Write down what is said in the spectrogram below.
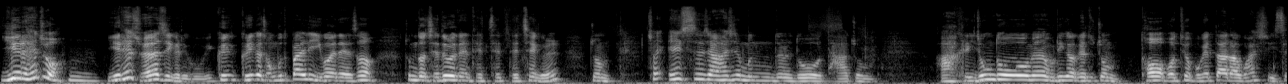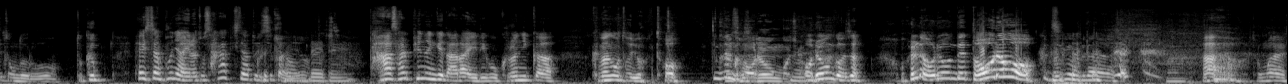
이해를 해줘. 음. 이해를 해줘야지 그리고 그, 그러니까 정부도 빨리 이거에 대해서 좀 더 제대로 된 대, 책을좀 저- 헬스장 하시는 분들도 다 좀 아 그래 이 정도면 우리가 그래도 좀 더 버텨 보겠다라고 할 수 있을 정도로 또그 헬스장뿐이 아니라 또 사각지대도 있을 거 그쵸. 아니에요. 네네. 다 살피는 게 나라 일이고 그러니까 그만큼 더, 요- 더 힘든 거죠. 어려운 거죠. 어려운 거죠. 원래 어려운데 더 어려워 지금 우리나라. 아 정말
